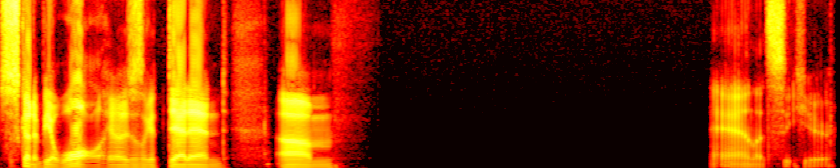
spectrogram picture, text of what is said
it's just gonna be a wall. You know, it's just like a dead end. Um, and let's see here.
